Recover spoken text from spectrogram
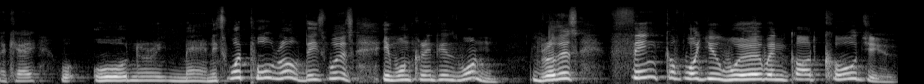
okay, were ordinary men. It's what Paul wrote these words in 1 Corinthians 1. Brothers, think of what you were when God called you.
